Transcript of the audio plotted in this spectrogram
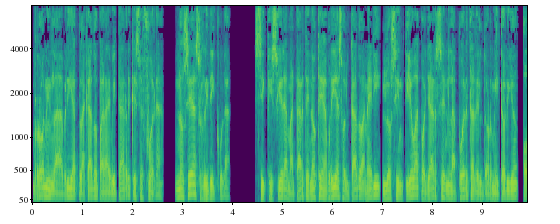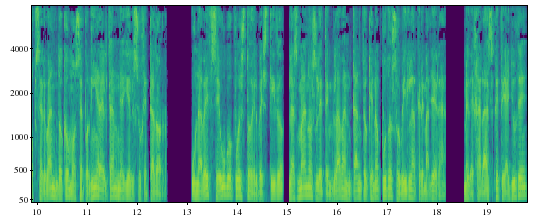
Ronin la habría placado para evitar que se fuera. No seas ridícula. Si quisiera matarte no te habría soltado a Mary, lo sintió apoyarse en la puerta del dormitorio, observando cómo se ponía el tanga y el sujetador. Una vez se hubo puesto el vestido, las manos le temblaban tanto que no pudo subir la cremallera. ¿Me dejarás que te ayude?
